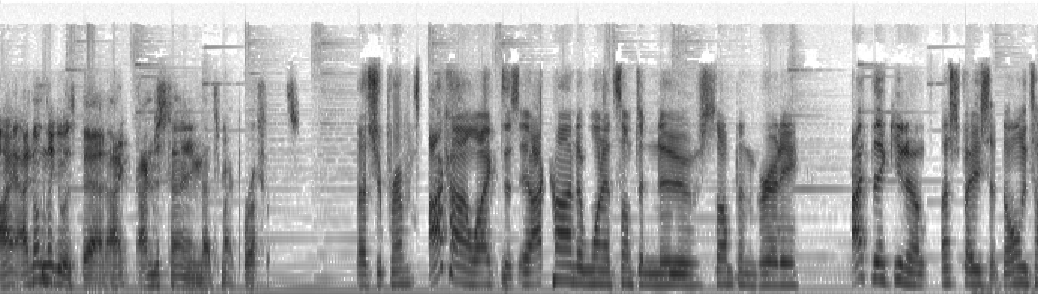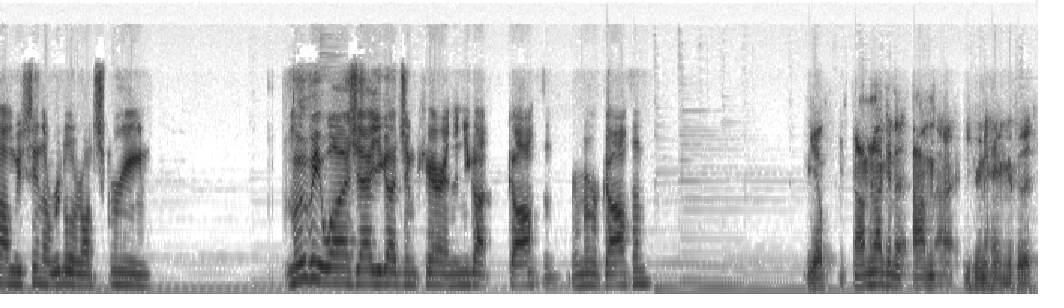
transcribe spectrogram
I, I don't think it was bad. I, I'm just you that's my preference. that's your preference. I kind of like this. I kind of wanted something new, something gritty. I think you know. Let's face it. The only time we've seen the Riddler on screen, movie wise, yeah, you got Jim Carrey, and then you got Gotham. Remember Gotham? Yep. I'm not gonna. I'm. I, you're gonna hate me for this.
